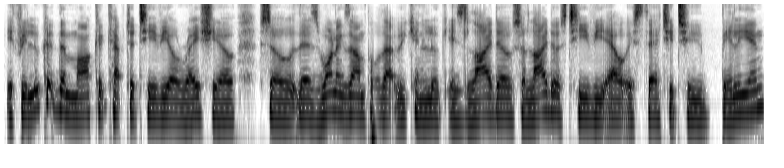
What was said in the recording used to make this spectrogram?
If we look at the market cap to TVL ratio, so there's one example that we can look is Lido. So Lido's TVL is 32 billion,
